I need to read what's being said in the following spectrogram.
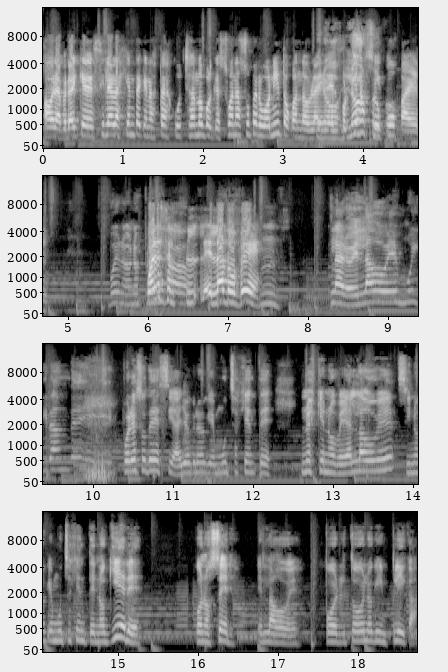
Ahora, pero hay que decirle a la gente que nos está escuchando porque suena súper bonito cuando habla de él. ¿Por qué nos preocupa él? Bueno, nos ¿Cuál es el, lado B? Mm, claro, el lado B es muy grande y por eso te decía, yo creo que mucha gente no es que no vea el lado B, sino que mucha gente no quiere conocer el lado B por todo lo que implica.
